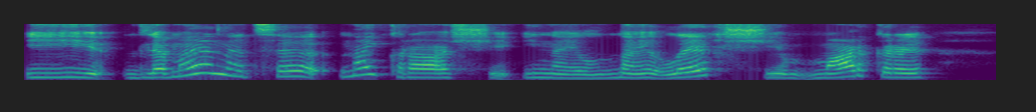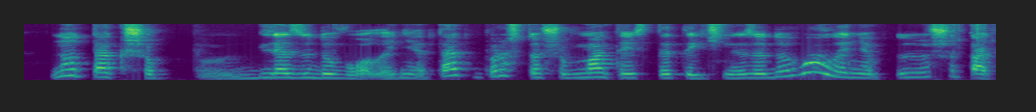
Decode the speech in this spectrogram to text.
І для мене це найкращі і найлегші маркери, ну так, щоб для задоволення, так? Просто щоб мати естетичне задоволення, тому що так,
